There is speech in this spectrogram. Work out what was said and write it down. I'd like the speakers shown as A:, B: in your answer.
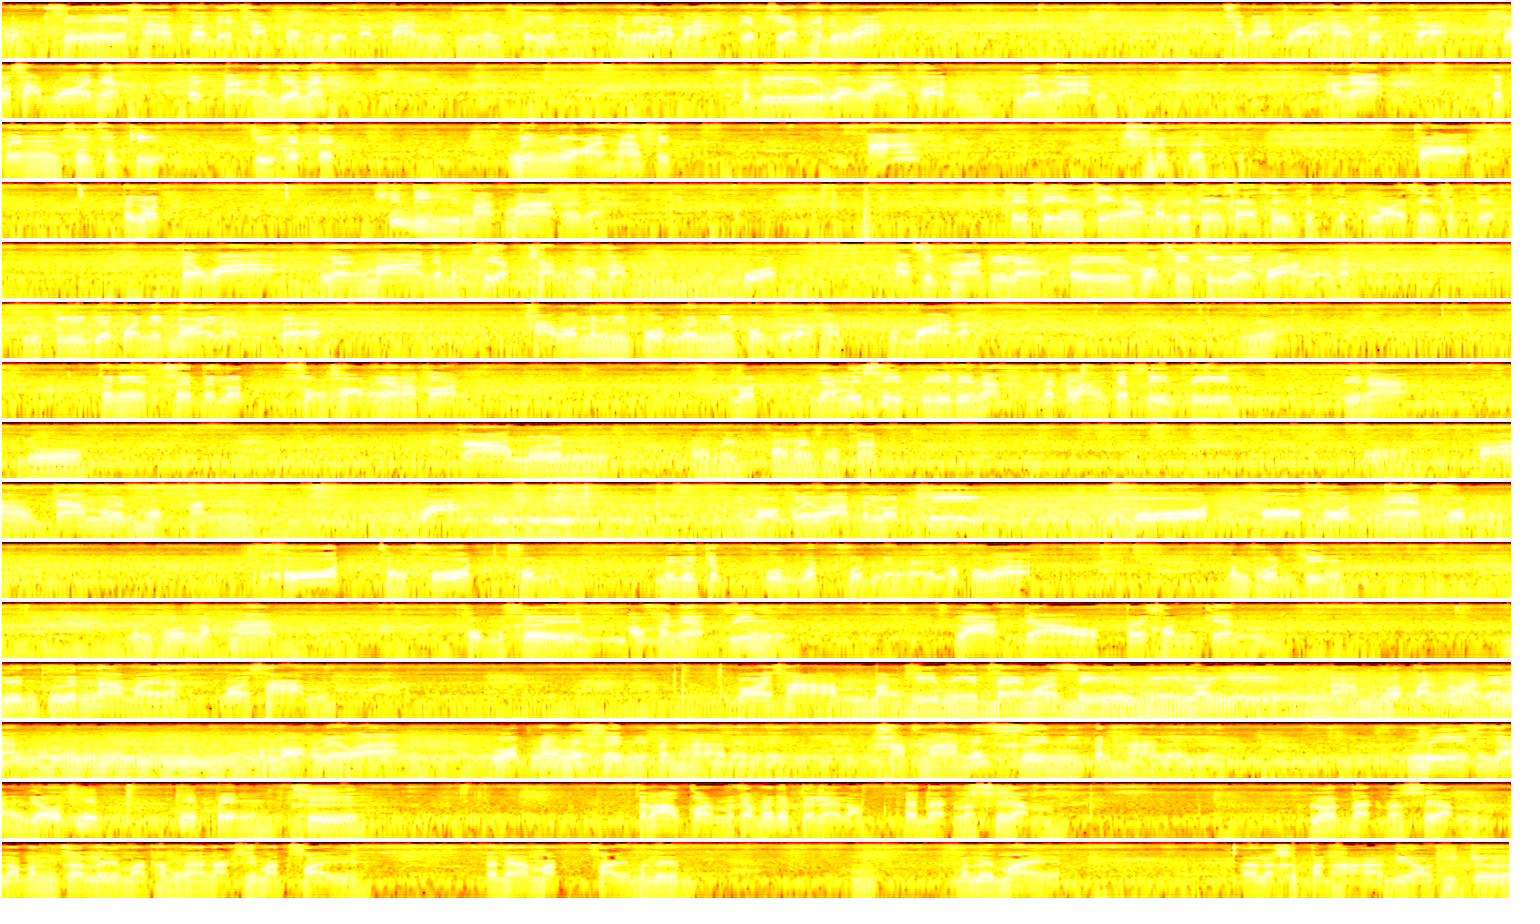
A: โอเคครับ สวัสดีครับ ผมอยู่กับปั้น PNC นะครับ วันนี้เรามาเปรียบเทียบให้ดูว่า ขนาด 150 กับตัว 300 เนี่ย แตกต่างกันเยอะไหมพอดีว่างๆก่อนเริ่มงาน อันเนี้ยจะเป็น Suzuki GSX 150อะก็เป็นรถที่ดีมากๆเลยนะ ซีซีจริงๆอะมันอยู่ที่แค่ 40 147 แต่ว่าแรงม้าเนี่ยมันเทียบชั้นเท่ากับพวก R15 ที่แรงไอพวกซีซีเยอะกว่าเลยนะซีซีเยอะกว่านิดหน่อยแหละ แต่ถามว่ามันมีผลมันมีผลอยู่แล้วครับ ผมว่านะนี่ตัวนี้เคยเป็นรถส่งของเนี่ยมาก่อน รถยังไม่สี่ปีดีนะจะกำลังจะสี่ปีปีหน้า ดูเก้าหมื่นโอ้ไม่กล้องไม่โฟกัส อ้ก็เอาเก้าหมื่นหกพันกว่าบอกเลยว่าเป็นรถที่โคตรพ่อโคตรแม่ทน โคตรของโคตรทน ไม่รู้จะพูดว่าทนยังไงแล้ว เพราะว่ามันทนจริง มันทนมากๆ ผมเคยเอาคันนี้วิ่งลากยาวไปขอนแก่น ยืนพื้นหน้าใหม่นะร้อยสาม ร้อยสามบางทีมีแซงร้อยสี่มีร้อยยี่ตามทั่วไปประมาณนี้แหละ ผมบอกเลยว่า รถแม่งไม่เคยมีปัญหาเลยเลย ขับมาไม่เคยมีปัญหาเลยเลย มีอย่างเดียวที่ที่เป็นคือ จะเล่าก่อนมันก็ไม่ได้เป็นอะไรหรอก แต่แบตมันเสื่อมรถแบตมันเสื่อม แล้วมันก็เลยมาทำงานหนักที่มัดไฟแต่เนี้ยมัดไฟมันเลยมันเลยไหม้นั่นแหละคือปัญหาเดียวที่เจอ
